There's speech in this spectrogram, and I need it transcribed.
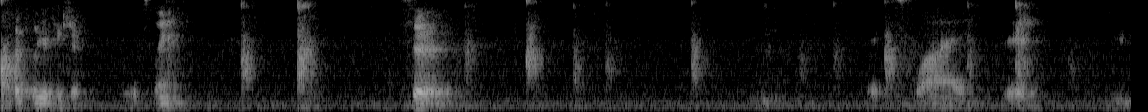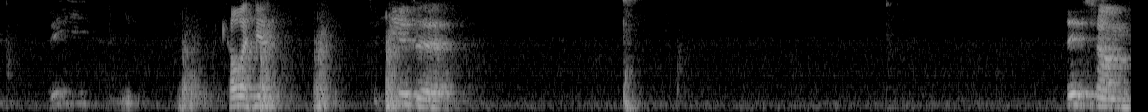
Hopefully a picture will explain it. So, X, Y, Z, U, V. Color here. So here's a there's some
